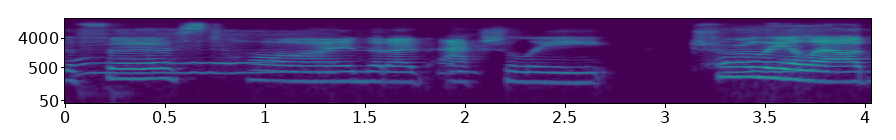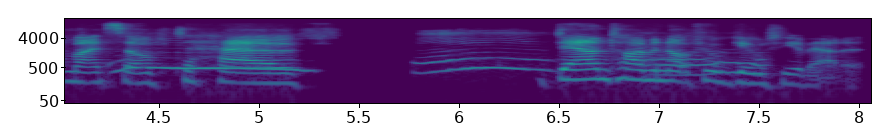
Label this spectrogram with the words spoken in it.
the first time that I've actually truly allowed myself to have downtime and not feel guilty about it.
